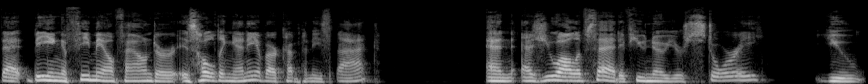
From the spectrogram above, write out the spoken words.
that being a female founder is holding any of our companies back. And as you all have said, if you know your story, you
